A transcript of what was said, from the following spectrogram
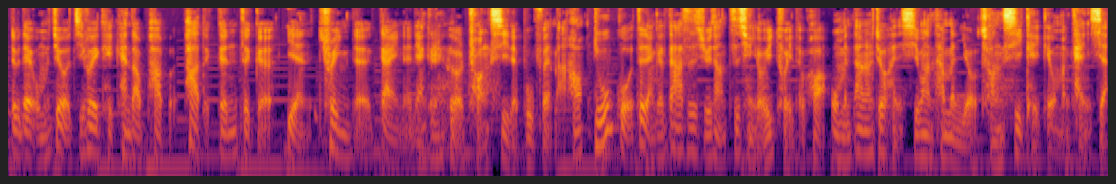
对不对？我们就有机会可以看到 Pub PUD 跟这个演 TRAIN 的盖呢，两个人会有床戏的部分嘛。好，如果这两个大师学长之前有一腿的话，我们当然就很希望他们有床戏可以给我们看一下。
